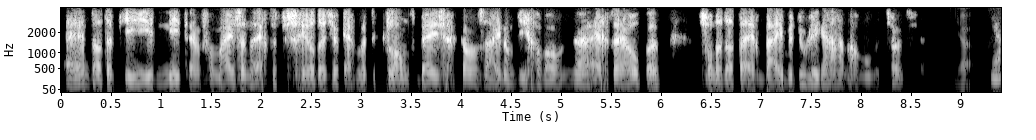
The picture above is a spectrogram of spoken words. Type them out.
En dat heb je hier niet. En voor mij is dan echt het verschil dat je ook echt met de klant bezig kan zijn om die gewoon uh, echt te helpen. Zonder dat er echt bijbedoelingen aan hangen, om het zo te zeggen. Ja. ja.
